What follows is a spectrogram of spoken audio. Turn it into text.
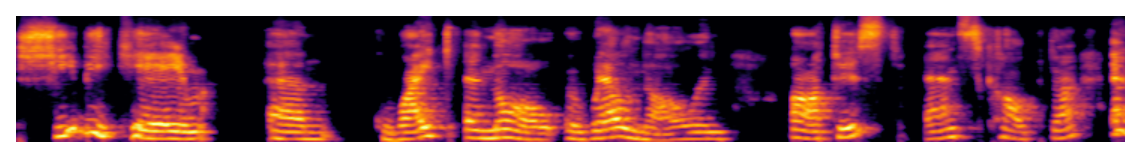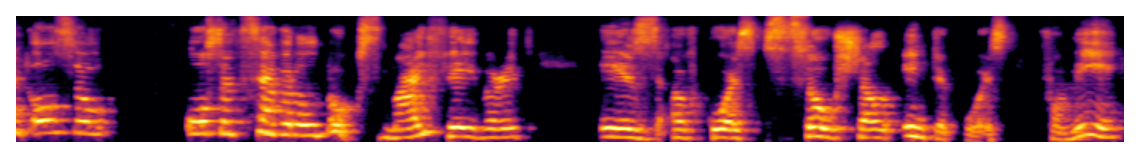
She became um, quite a, know, a well-known artist and sculptor, and also authored several books. My favorite is, of course, Social Intercourse. For me,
